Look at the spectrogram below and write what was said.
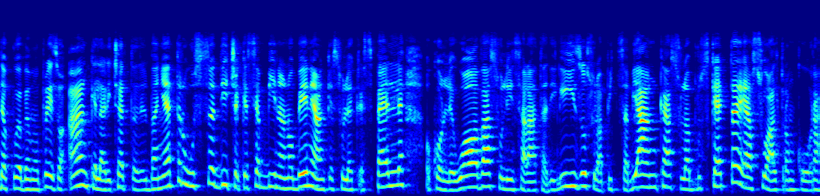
da cui abbiamo preso anche la ricetta del bagnette russe, dice che si abbinano bene anche sulle crespelle o con le uova, sull'insalata di riso, sulla pizza bianca, sulla bruschetta e su altro ancora.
